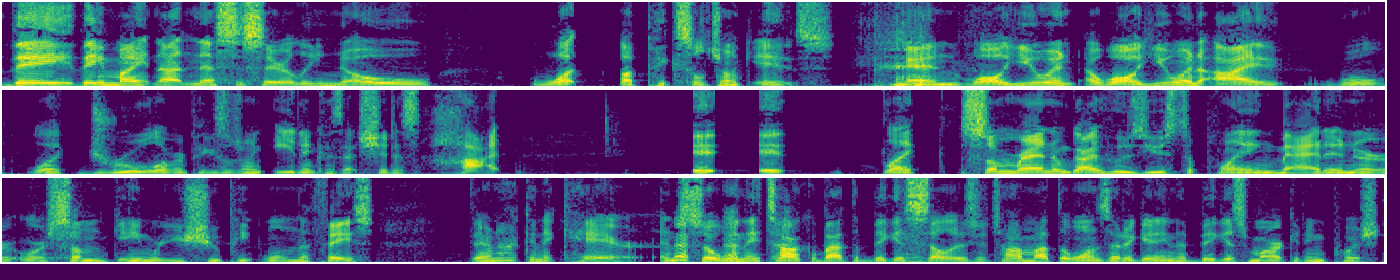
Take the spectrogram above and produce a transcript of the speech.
they they might not necessarily know what a pixel junk is. And while you and uh, while you and I will like drool over pixel junk Eden because that shit is hot, it it like some random guy who's used to playing Madden or or some game where you shoot people in the face. They're not going to care, and so when they talk about the biggest sellers, they're talking about the ones that are getting the biggest marketing push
